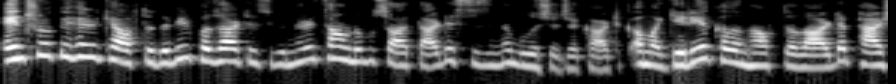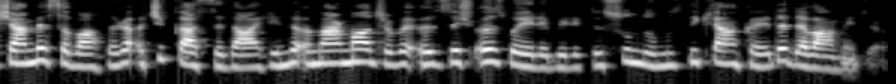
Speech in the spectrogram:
Entropi her iki haftada bir pazartesi günleri tam da bu saatlerde sizinle buluşacak artık. Ama geriye kalan haftalarda perşembe sabahları Açık Gazete dahilinde Ömer Madra ve Özdeş Özbay ile birlikte sunduğumuz Diklankaya'da devam ediyor.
